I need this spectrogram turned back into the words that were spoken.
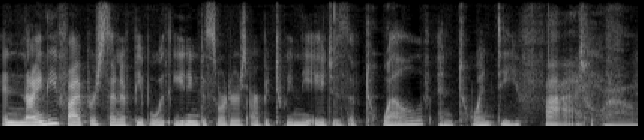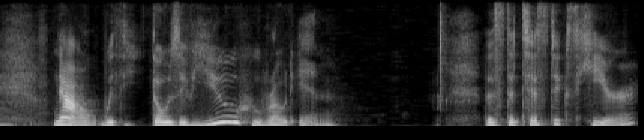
And 95% of people with eating disorders are between the ages of 12 and 25. Wow. Now, with those of you who wrote in, the statistics here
